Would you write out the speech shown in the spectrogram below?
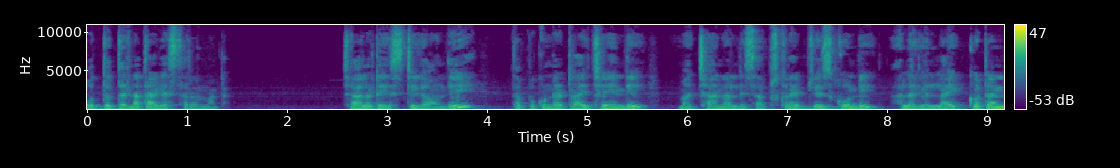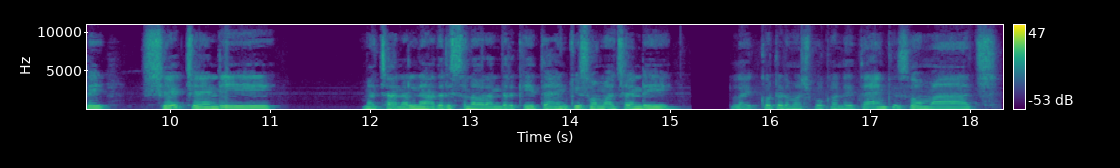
వద్దొద్దన్న తాగేస్తారనమాట చాలా టేస్టీగా ఉంది. తప్పకుండా ట్రై చేయండి. మా ఛానల్ని సబ్స్క్రైబ్ చేసుకోండి. అలాగే లైక్ కొట్టండి. షేర్ చేయండి. మా ఛానల్ని ఆదరిస్తున్న వారందరికీ థ్యాంక్ యూ సో మచ్ అండి. లైక్ కొట్టడం మర్చిపోకండి. Thank you so much.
